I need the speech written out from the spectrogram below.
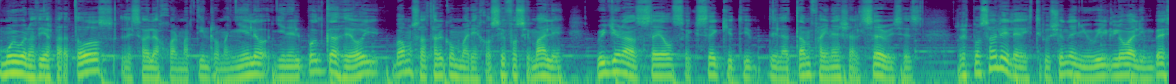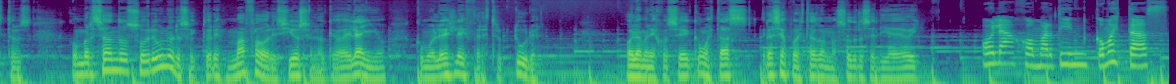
Muy buenos días para todos, les habla Juan Martín Romañelo y en el podcast de hoy vamos a estar con María José Fosemale, Regional Sales Executive de la TAM Financial Services, responsable de la distribución de Newville Global Investors, conversando sobre uno de los sectores más favorecidos en lo que va del año, como lo es la infraestructura. Hola María José, ¿cómo estás? Gracias por estar con nosotros el día de hoy. Hola Juan Martín, ¿cómo estás?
